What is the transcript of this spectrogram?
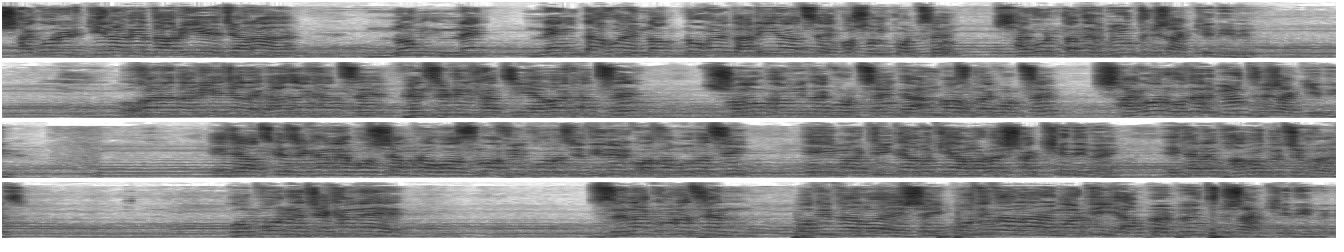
সাগরের কিনারে দাঁড়িয়ে যারা নং- নে- ন্যাংটা হয়ে, নগ্ন হয়ে দাঁড়িয়ে আছে, গোসল করছে, সাগর তাদের বিরুদ্ধে সাক্ষী দিবে। ওখানে দাঁড়িয়ে যারা গাঁজা খাচ্ছে, ফেন্সিডিল খাচ্ছে, ইয়াবা খাচ্ছে, সমকামিতা করছে, গান বাজনা করছে, সাগর ওদের বিরুদ্ধে সাক্ষী দিবে। এই যে আজকে যেখানে বসে আমরা ওয়াজ মাহফিল করেছি, দিনের কথা বলেছি, এই মাটি কালকে আমাদের সাক্ষী দিবে। এখানে ভালো কিছু হয়েছে। গোপনে যেখানে জেনা করেছেন পতিতালয়ে, সেই পতিতালয়ের মাটি আপনার বিরুদ্ধে সাক্ষী দিবে।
